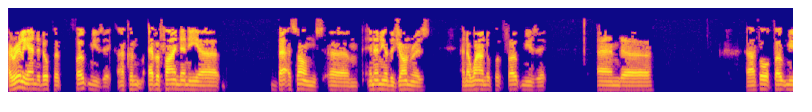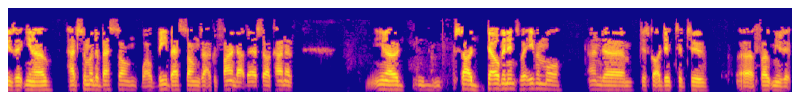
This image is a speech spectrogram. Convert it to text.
I really ended up at folk music. I couldn't ever find any uh, better songs um, in any other genres. And I wound up at folk music, and uh, I thought folk music, you know, had some of the best songs, well, the best songs that I could find out there. So I kind of, you know, started delving into it even more, and um, just got addicted to uh, folk music,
